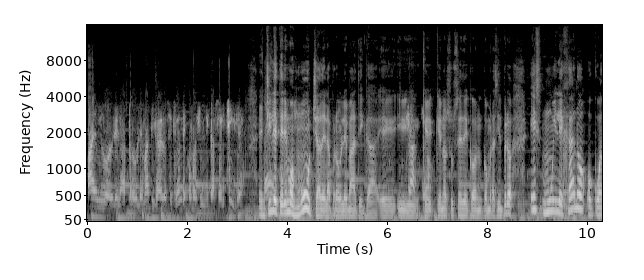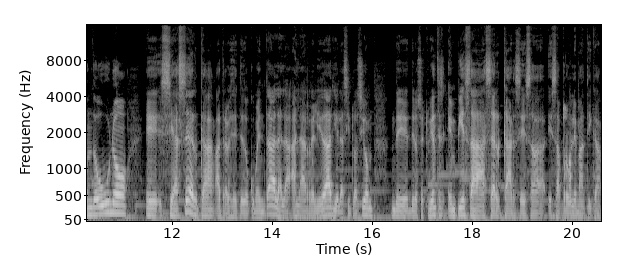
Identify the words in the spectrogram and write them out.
algo de la problemática de los estudiantes, como es el caso de Chile. En Chile tenemos mucha de la problemática eh, y que, no sucede con, con Brasil, pero ¿es muy lejano o cuando uno eh, se acerca a través de este documental a la, a la realidad y a la situación de, los estudiantes, empieza a acercarse esa, esa problemática.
